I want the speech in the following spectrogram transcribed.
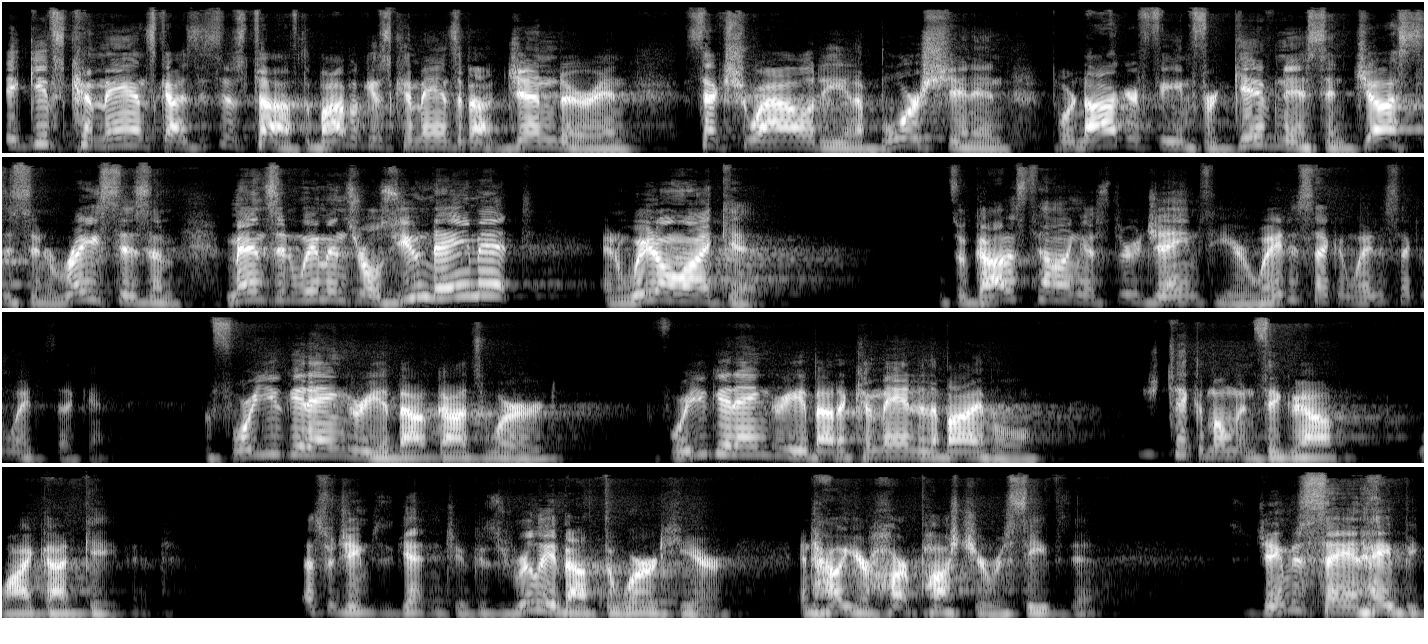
It gives commands, guys, this is tough. The Bible gives commands about gender and sexuality and abortion and pornography and forgiveness and justice and racism, men's and women's roles, you name it, and we don't like it. And so God is telling us through James here wait a second, wait a second, wait a second. Before you get angry about God's word, before you get angry about a command in the Bible, you should take a moment and figure out why God gave it. That's what James is getting to, because it's really about the word here and how your heart posture receives it. So James is saying, hey,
